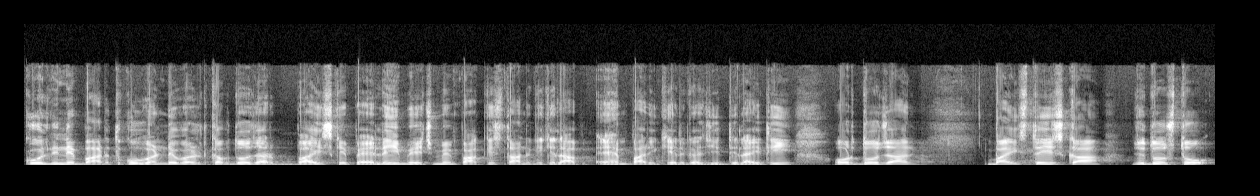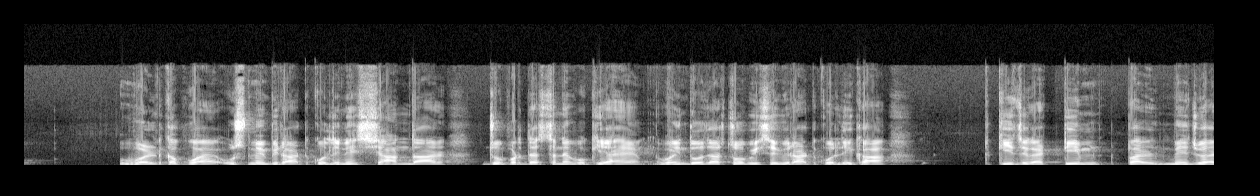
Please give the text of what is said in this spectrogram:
कोहली ने भारत को वनडे वर्ल्ड कप 2022 के पहले ही मैच में पाकिस्तान के खिलाफ अहम पारी खेलकर जीत दिलाई थी और 2022-23 का जो दोस्तों वर्ल्ड कप हुआ है, उसमें विराट कोहली ने शानदार जो प्रदर्शन है वो किया है। वहीं 2024 से विराट कोहली का की जगह टीम पर में जो है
